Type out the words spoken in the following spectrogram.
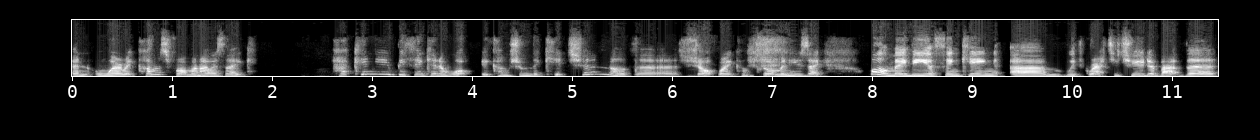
and where it comes from. And I was like, how can you be thinking of what it comes from the kitchen or the shop where it comes from? And he was like, well, maybe you're thinking um, with gratitude about the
